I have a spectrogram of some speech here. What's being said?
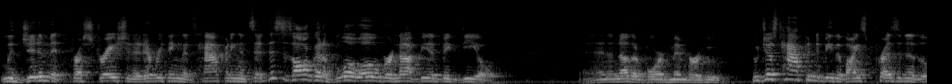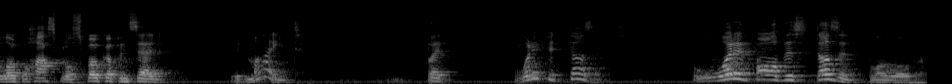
legitimate frustration at everything that's happening and said, This is all going to blow over and not be a big deal. And another board member who, who just happened to be the vice president of the local hospital spoke up and said, It might, but what if it doesn't? What if all this doesn't blow over?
